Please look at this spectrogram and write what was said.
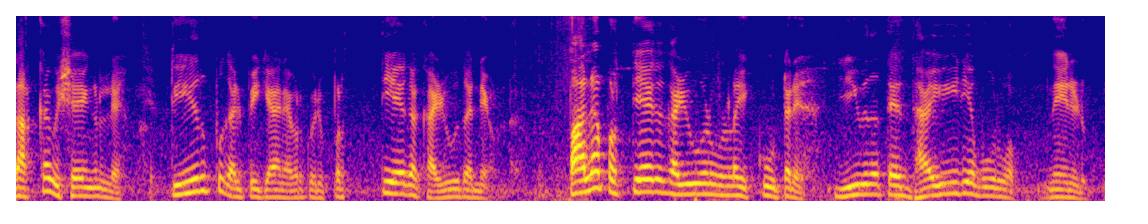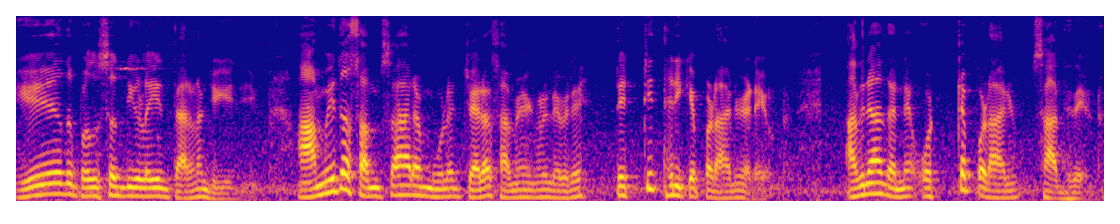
തർക്ക വിഷയങ്ങളിൽ തീർപ്പ് കൽപ്പിക്കാൻ അവർക്കൊരു പ്രത്യേക കഴിവ് തന്നെയുണ്ട്. പല പ്രത്യേക കഴിവുകളുമുള്ള ഇക്കൂട്ടർ ജീവിതത്തെ ധൈര്യപൂർവം നേരിടും. ഏത് പ്രതിസന്ധികളെയും തരണം ചെയ്യുകയും ചെയ്യും. അമിത സംസാരം മൂലം ചില സമയങ്ങളിൽ അവരെ തെറ്റിദ്ധരിക്കപ്പെടാനും ഇടയുണ്ട്. അതിനാൽ തന്നെ ഒറ്റപ്പെടാനും സാധ്യതയുണ്ട്.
